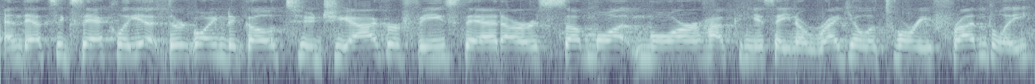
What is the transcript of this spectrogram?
And that's exactly it. They're going to go to geographies that are somewhat more, how can you say, you know, regulatory friendly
